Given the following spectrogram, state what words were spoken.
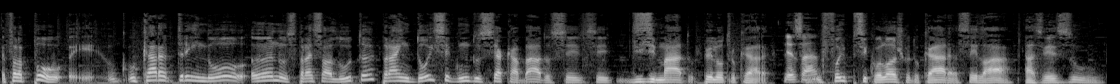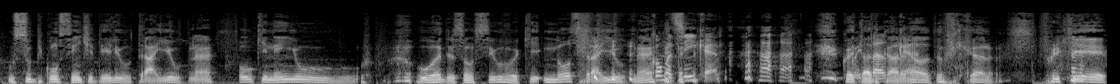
Eu falo, pô, o, o cara treinou anos para essa luta pra em dois segundos ser acabado, ser, ser dizimado pelo outro cara. Exato. Foi psicológico do cara, sei lá, às vezes o, o subconsciente dele o traiu, né? Ou que nem o o Anderson Silva que nos traiu, né? Como assim, cara? Coitado, Coitado cara, cara, não, eu tô brincando. Porque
